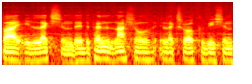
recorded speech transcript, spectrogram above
by-election. The Independent National Electoral Commission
